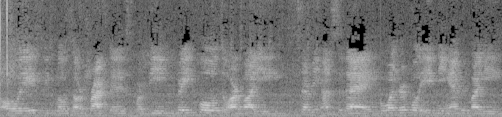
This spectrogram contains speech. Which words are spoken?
Always we close our practice for being grateful to our body serving us today. A wonderful evening, everybody.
